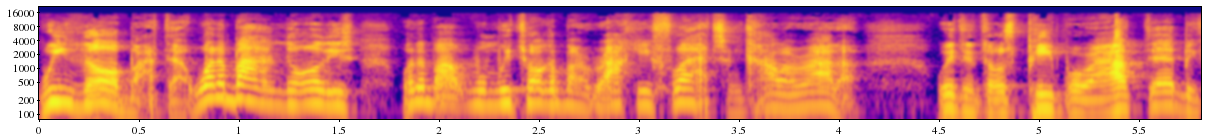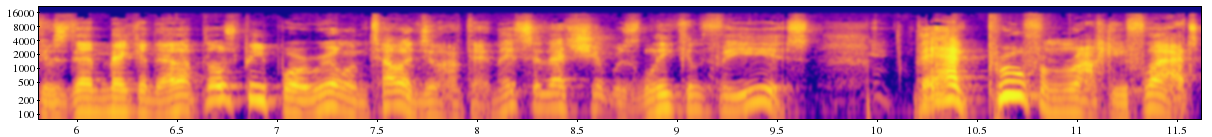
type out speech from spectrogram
We know about that. What about in all these? What about when we talk about Rocky Flats in Colorado? We think those people are out there because they're making that up. Those people are real intelligent out there. And they said that shit was leaking for years. They had proof from Rocky Flats.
